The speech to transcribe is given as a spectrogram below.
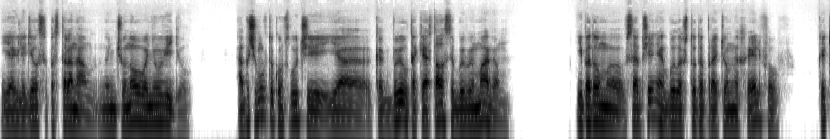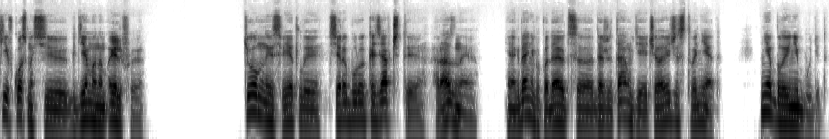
я огляделся по сторонам, но ничего нового не увидел. А почему в таком случае я как был, так и остался боевым магом? И потом э, в сообщениях было что-то про темных эльфов. Какие в космосе к демонам эльфы? Темные, светлые, серо-буро-козявчатые, разные. Иногда они попадаются даже там, где человечества нет. Не было и не будет.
